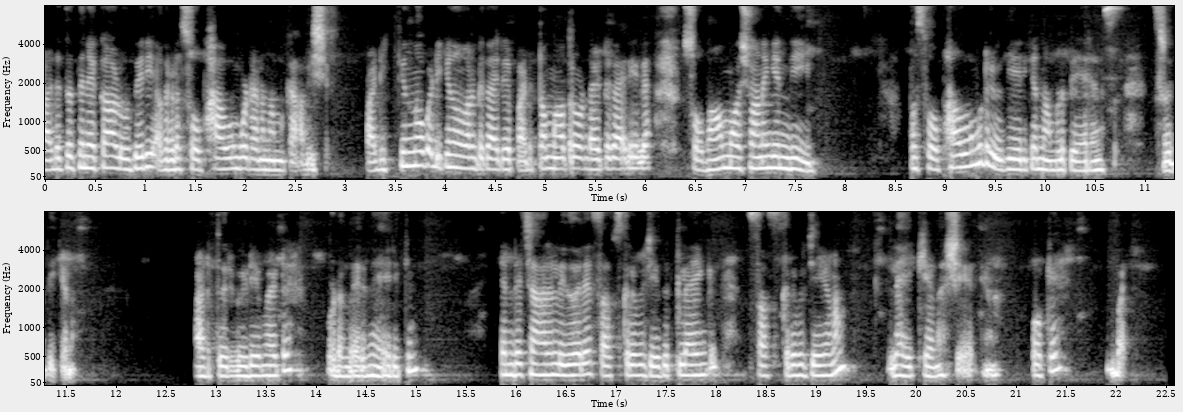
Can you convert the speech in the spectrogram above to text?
പഠിത്തത്തിനേക്കാൾ ഉപരി അവരുടെ സ്വഭാവം കൂടെയാണ് നമുക്ക് ആവശ്യം. പഠിക്കുന്നോ പഠിക്കുന്നോ പറഞ്ഞിട്ട് കാര്യമില്ല. പഠിത്തം മാത്രം ഉണ്ടായിട്ട് കാര്യമില്ല. സ്വഭാവം മോശമാണെങ്കിൽ എന്ത് ചെയ്യും? അപ്പോൾ സ്വഭാവം കൂടെ രൂപീകരിക്കാൻ നമ്മൾ പേരൻസ് ശ്രദ്ധിക്കണം. അടുത്തൊരു വീഡിയോ ആയിട്ട് ഉടൻ വരുന്നതായിരിക്കും. എന്റെ ചാനൽ ഇതുവരെ സബ്സ്ക്രൈബ് ചെയ്തിട്ടില്ല എങ്കിൽ സബ്സ്ക്രൈബ് ചെയ്യണം ലൈക്ക് ചെയ്യണം ഷെയർ ചെയ്യണം. Okay bye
